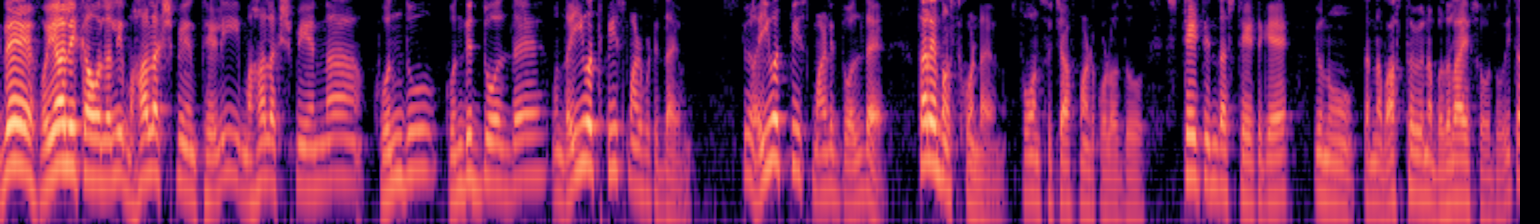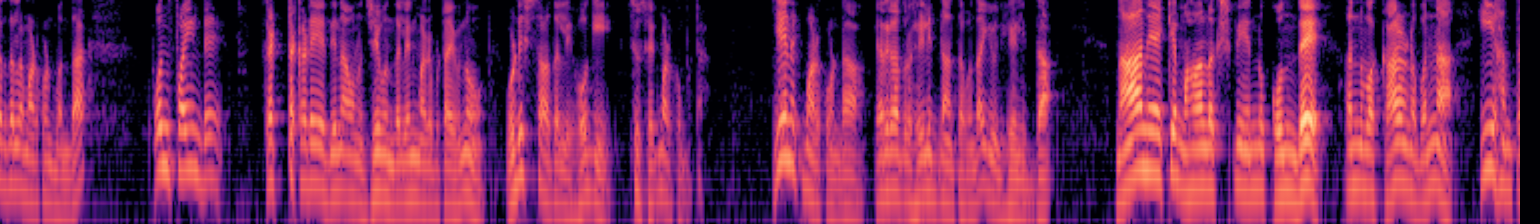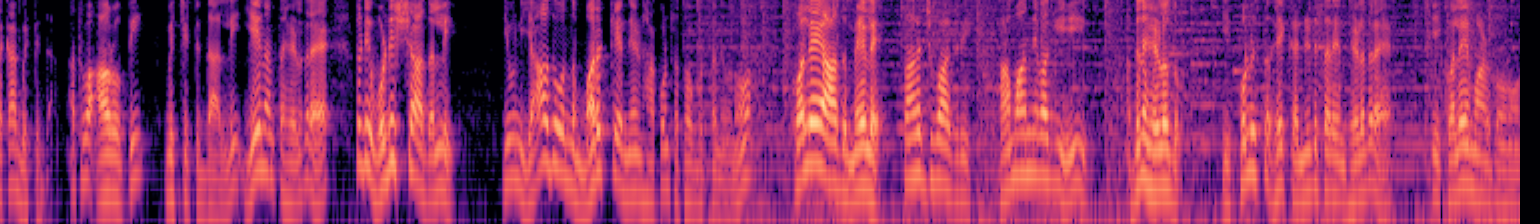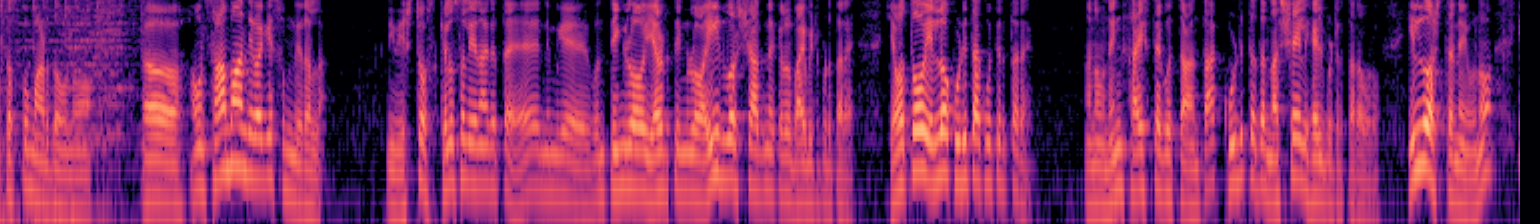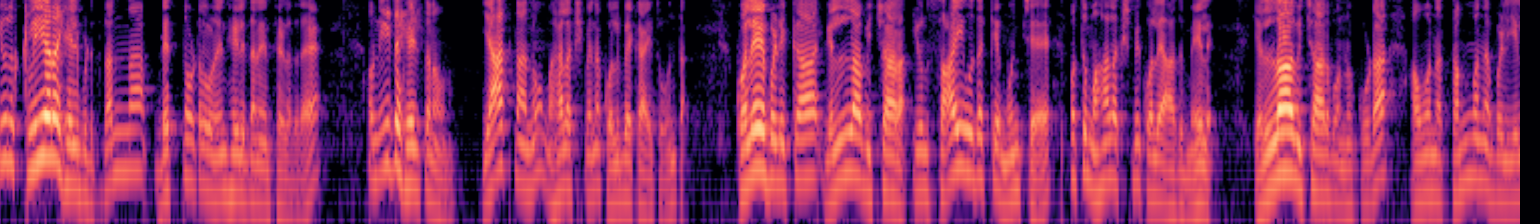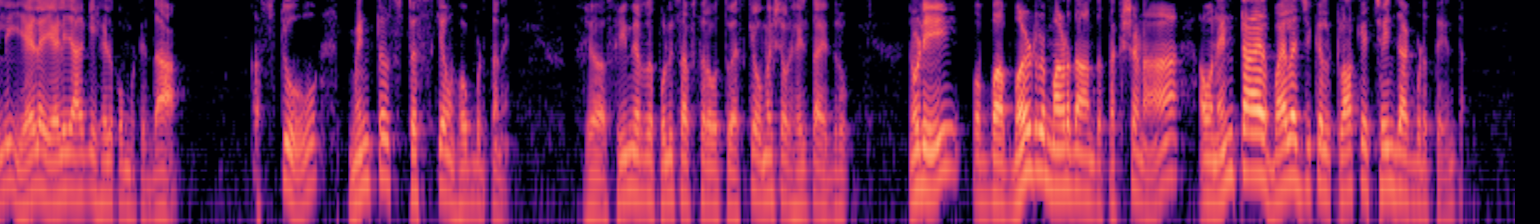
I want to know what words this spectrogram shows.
ಇದೇ ವೈಯಾಲಿ ಕಾವಲಲ್ಲಿ ಮಹಾಲಕ್ಷ್ಮಿ ಅಂಥೇಳಿ ಮಹಾಲಕ್ಷ್ಮಿಯನ್ನು ಕೊಂದು, ಕೊಂದಿದ್ದು ಅಲ್ಲದೆ ಒಂದು ಐವತ್ತು ಪೀಸ್ ಮಾಡಿಬಿಟ್ಟಿದ್ದ ಇವನು. ಇವನು ಐವತ್ತು ಪೀಸ್ ಮಾಡಿದ್ದು ಅಲ್ಲದೆ ತಲೆ ಮರೆಸ್ಕೊಂಡ ಇವನು. ಫೋನ್ ಸ್ವಿಚ್ ಆಫ್ ಮಾಡ್ಕೊಳ್ಳೋದು ಸ್ಟೇಟಿಂದ ಸ್ಟೇಟ್ಗೆ ಇವನು ತನ್ನ ವಾಸ್ತವ್ಯನ ಬದಲಾಯಿಸೋದು, ಈ ಥರದ್ದೆಲ್ಲ ಮಾಡ್ಕೊಂಡು ಬಂದ. ಒಂದು ಫೈನ್ ಡೇ ಕಟ್ಟ ಕಡೆಯ ದಿನ ಅವನ ಜೀವನದಲ್ಲಿ ಏನು ಮಾಡಿಬಿಟ್ಟ ಇವನು? ಒಡಿಶಾದಲ್ಲಿ ಹೋಗಿ ಸೂಸೈಡ್ ಮಾಡ್ಕೊಂಬಿಟ್ಟ. ಏನಕ್ಕೆ ಮಾಡ್ಕೊಂಡ? ಯಾರಿಗಾದರೂ ಹೇಳಿದ್ದ ಅಂತ ಬಂದಾಗ ಇವನು ಹೇಳಿದ್ದ. ನಾನೇಕೆ ಮಹಾಲಕ್ಷ್ಮಿಯನ್ನು ಕೊಂದೆ? ಅನ್ನುವ ಕಾರಣವನ್ನು ಈ ಹಂತಕ ಬಿಟ್ಟಿದ್ದ ಅಥವಾ ಆರೋಪಿ ಬಿಚ್ಚಿಟ್ಟಿದ್ದ ಅಲ್ಲಿ. ಏನಂತ ಹೇಳಿದ್ರೆ, ನೋಡಿ ಒಡಿಶಾದಲ್ಲಿ ಇವನು ಯಾವುದೋ ಒಂದು ಮರಕ್ಕೆ ನೇಣು ಹಾಕೊಂಡು ಸತ್ತೋಗ್ಬಿಡ್ತಾನೆ ಇವನು. ಕೊಲೆ ಆದ ಮೇಲೆ ಸಹಜವಾಗಿ ಸಾಮಾನ್ಯವಾಗಿ ಅದನ್ನೇ ಹೇಳೋದು. ಈ ಪೊಲೀಸರು ಹೇಗೆ ಕಂಡುಹಿಡಿತಾರೆ ಅಂತ ಹೇಳಿದ್ರೆ, ಈ ಕೊಲೆ ಮಾಡಿದವನು, ತಪ್ಪು ಮಾಡಿದವನು ಅವನು ಸಾಮಾನ್ಯವಾಗಿ ಸುಮ್ಮನಿರಲ್ಲ ನೀವು ಎಷ್ಟೋ ಕೆಲವು ಸಲ ಏನಾಗುತ್ತೆ, ನಿಮಗೆ ಒಂದು ತಿಂಗಳು, ಎರಡು ತಿಂಗಳು, ಐದು ವರ್ಷ ಆದಮೇಲೆ ಕೆಲವರು ಬಾಯಿ ಬಿಟ್ಬಿಡ್ತಾರೆ ಯಾವತ್ತೋ ಎಲ್ಲೋ ಕುಡಿತಾ ಕೂತಿರ್ತಾರೆ. ನಾನು ಅವ್ನು ಹೆಂಗೆ ಸಾಯಿಸ್ತೇ ಗೊತ್ತಾ ಅಂತ ಕುಡಿತದ ನಶೆಯಲ್ಲಿ ಹೇಳಿಬಿಟ್ಟಿರ್ತಾರೆ ಅವರು. ಇಲ್ಲೂ ಅಷ್ಟೇ ಇವನು. ಇವನು ಕ್ಲಿಯರಾಗಿ ಹೇಳಿಬಿಟ್ಟು ತನ್ನ ಡೆತ್ ನೋಟಲ್ಲಿ ಅವನು ಏನು ಹೇಳಿದ್ದಾನೆ ಅಂತ ಹೇಳಿದ್ರೆ, ಅವ್ನು ನೀಟಾಗಿ ಹೇಳ್ತಾನೆ ಅವನು. ಯಾಕೆ ನಾನು ಮಹಾಲಕ್ಷ್ಮಿಯನ್ನು ಕೊಲ್ಲಬೇಕಾಯಿತು ಅಂತ. ಕೊಲೆ ಬಳಿಕ ಎಲ್ಲ ವಿಚಾರ, ಇವನು ಸಾಯುವುದಕ್ಕೆ ಮುಂಚೆ ಮತ್ತು ಮಹಾಲಕ್ಷ್ಮಿ ಕೊಲೆ ಆದ ಮೇಲೆ ಎಲ್ಲ ವಿಚಾರವನ್ನು ಕೂಡ ಅವನ ತಮ್ಮನ ಬಳಿಯಲ್ಲಿ ಎಳೆ ಎಳೆಯಾಗಿ ಹೇಳ್ಕೊಂಬಿಟ್ಟಿದ್ದ ಅಷ್ಟು ಮೆಂಟಲ್ ಸ್ಟ್ರೆಸ್ಗೆ ಅವನು ಹೋಗ್ಬಿಡ್ತಾನೆ. ಸೀನಿಯರ್ ಪೊಲೀಸ್ ಆಫೀಸರ್ ಅವತ್ತು ಎಸ್ ಕೆ ಉಮೇಶ್ ಅವರು ಹೇಳ್ತಾ ಇದ್ರು. ನೋಡಿ, ಒಬ್ಬ ಮರ್ಡ್ರ್ ಮಾಡ್ದ ಅಂದ ತಕ್ಷಣ ಅವನ ಎಂಟೈರ್ ಬಯಾಲಜಿಕಲ್ ಕ್ಲಾಕೇ ಚೇಂಜ್ ಆಗಿಬಿಡುತ್ತೆ ಅಂತ.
